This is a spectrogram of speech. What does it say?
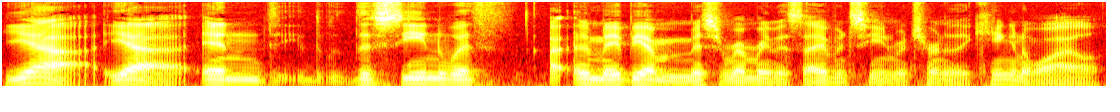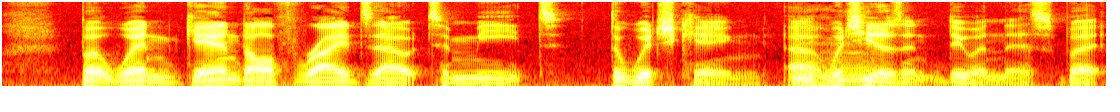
Yeah, yeah, and the scene with uh, maybe I'm misremembering this. I haven't seen Return of the King in a while, but when Gandalf rides out to meet the Witch King, uh, which he doesn't do in this, but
